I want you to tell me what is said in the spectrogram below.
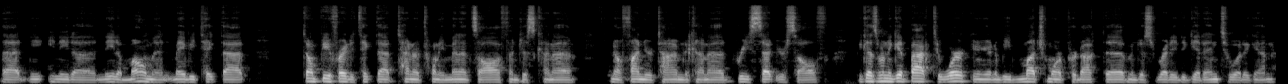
that you, you need a need a moment. Maybe take that. Don't be afraid to take that 10 or 20 minutes off and just kind of you know find your time to kind of reset yourself because when you get back to work you're going to be much more productive and just ready to get into it again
